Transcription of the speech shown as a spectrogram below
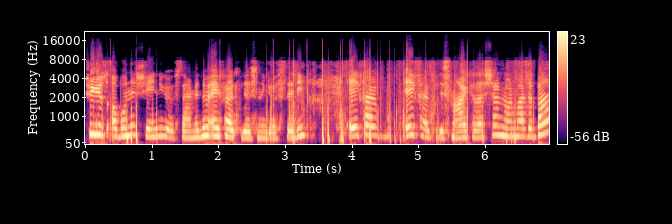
şu 100 abone şeyini göstermedim. Eyfel Kulesi'ni göstereyim. Eyfel Eyfel Kulesi'ni arkadaşlar normalde ben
